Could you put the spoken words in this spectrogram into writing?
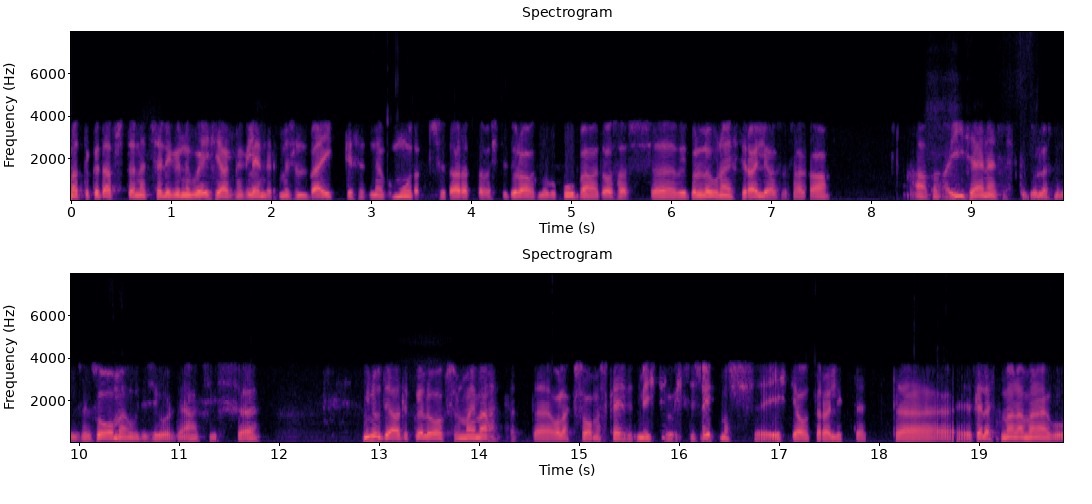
natuke täpsustan, et see oli küll nagu esialgne kalender, et meil seal väikesed nagu muudatused arvatavasti tulevad nagu kuupäevade osas äh,, võib-olla Lõuna-Eesti ralli osas, aga aga iseenesest, kui tulles nagu selle Soome uudise juurde, jah, siis äh, minu teadliku elu jooksul ma ei mäleta, et äh, oleks Soomes käidud meistrivõistlusi sõitmas Eesti autorallit, et äh, sellest me oleme nagu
